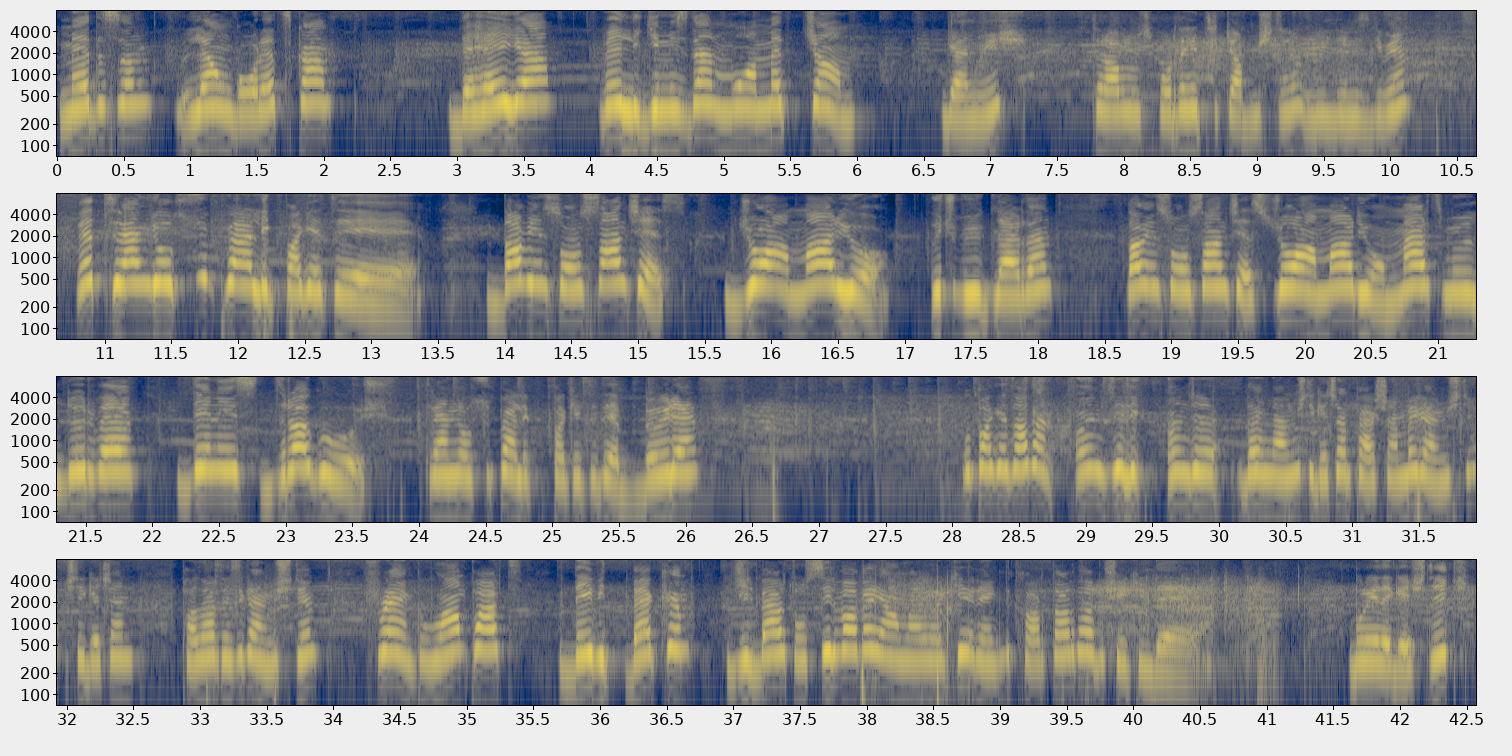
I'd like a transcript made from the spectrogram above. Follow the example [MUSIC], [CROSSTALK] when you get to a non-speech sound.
Madison, Leon Goretzka, De Gea ve ligimizden Muhammed Cam gelmiş. Trabzonspor'da hat-trick yapmıştı bildiğiniz gibi. Ve Trendyol Süper Lig paketi. Davinson Sanchez, Joao Mario. Üç büyüklerden Davinson Sanchez, Joao Mario, Mert Müldür ve Deniz Draguş. Trendyol Süper Lig paketi de böyle. Bu paket zaten öncelik önceden gelmişti. Geçen perşembe gelmişti. İşte geçen pazartesi gelmişti. Frank Lampard, David Beckham, Gilberto Silva ve yanlardaki renkli kartlar da bu şekilde. Buraya da geçtik.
